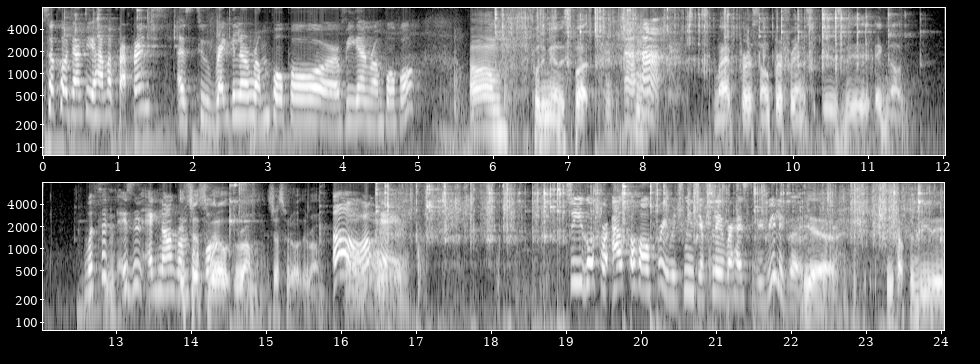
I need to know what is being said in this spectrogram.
So Cojac, do you have a preference as to regular rum popo or vegan rum popo? Um, putting me on the spot. Uh-huh. My personal preference is the eggnog. What's it? Mm-hmm. Isn't eggnog rum It's just popo? without rum. It's just without the rum. Oh, oh okay. So you go for alcohol free, which means your flavor has to be really good. Yeah. You have to really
